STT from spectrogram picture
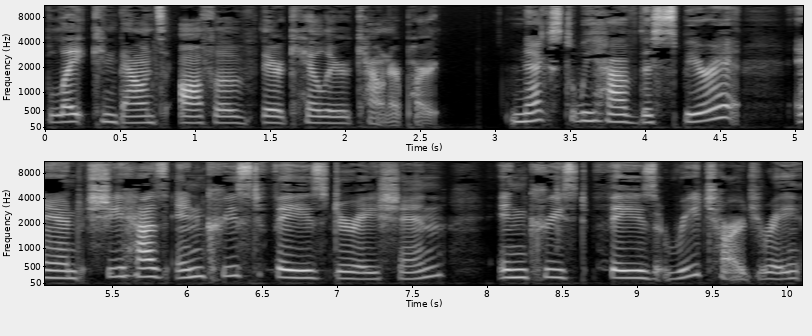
Blight can bounce off of their killer counterpart. Next, we have the Spirit, and she has increased phase duration, increased phase recharge rate,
